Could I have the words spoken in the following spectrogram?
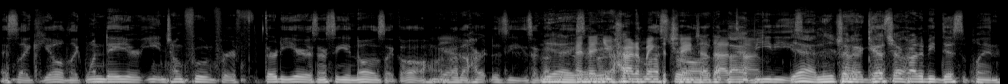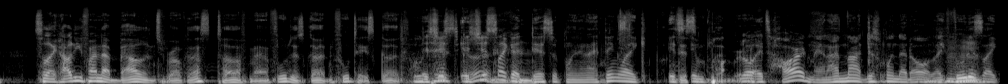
It's like yo, like one day you're eating junk food for 30 years, next thing you know, it's like oh, I Yeah. got a heart disease. I got Yeah, this, And I then got you try to make the change at I got that time. diabetes. Yeah, and then you're trying Like, to I guess catch I got to be disciplined. So like, how do you find that balance, bro? Because that's tough, man. Food is good. Food tastes good. Food it's tastes just it's just like a discipline, and I think like it's Discipline, impo- bro. bro. It's hard, man. I'm not disciplined at all. Like food is like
